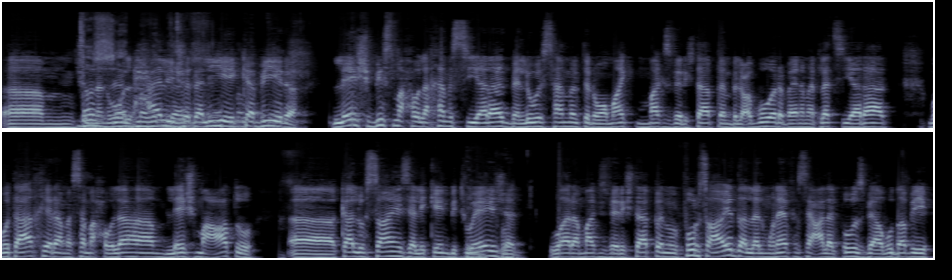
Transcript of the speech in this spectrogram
ضجة نقول؟ حالة. جدلية كبيرة. ليش بيسمحوا لخمس سيارات؟ بين لويس هاميلتون ومايك ماكس فيرستابن بالعبور بينما ثلاث سيارات متأخرة ما سمحوا لها ليش ما عطوا آه كارلوس ساينز اللي كان بتواجد ورا ماكس فيرستابن والفرصة أيضا للمنافسة على الفوز بأبو ظبي.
